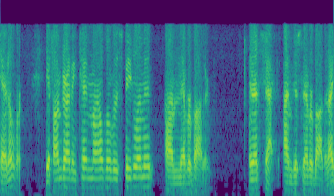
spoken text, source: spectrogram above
10 over. If I'm driving 10 miles over the speed limit, I'm never bothered. And that's fact. I'm just never bothered. I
